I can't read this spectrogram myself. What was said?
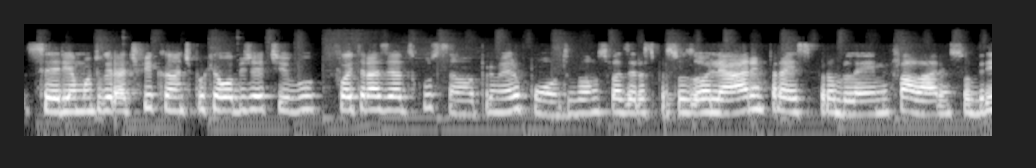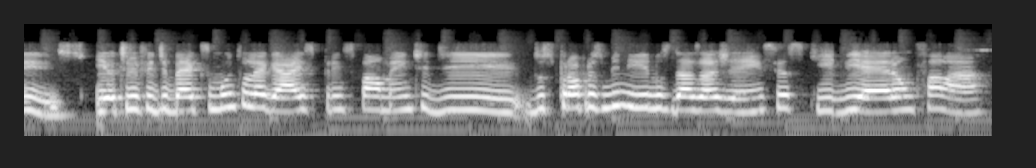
seria muito gratificante, porque o objetivo foi trazer a discussão. É o primeiro ponto. Vamos fazer as pessoas olharem para esse problema e falarem sobre isso. E eu tive feedbacks muito legais, principalmente de dos próprios meninos das agências que vieram falar:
